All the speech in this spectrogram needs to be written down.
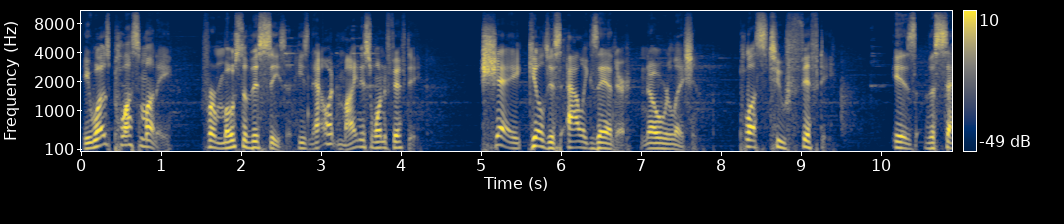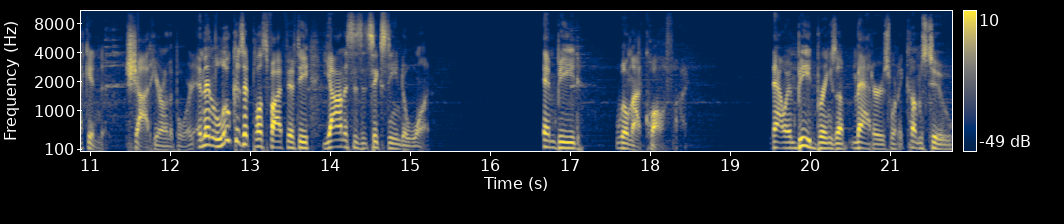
He was plus money for most of this season. He's now at minus 150. Shai Gilgeous-Alexander, no relation, plus 250 is the second shot here on the board. And then Luka's at plus 550. Giannis is at 16 to 1. Embiid will not qualify. Now, Embiid brings up matters when it comes to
